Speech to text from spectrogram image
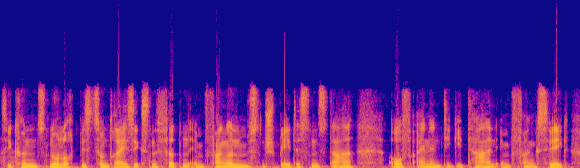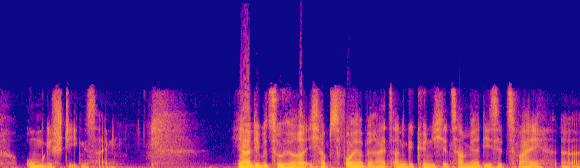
Sie können es nur noch bis zum 30.04. empfangen und müssen spätestens da auf einen digitalen Empfangsweg umgestiegen sein. Ja, liebe Zuhörer, ich habe es vorher bereits angekündigt. Jetzt haben wir diese zwei, äh,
